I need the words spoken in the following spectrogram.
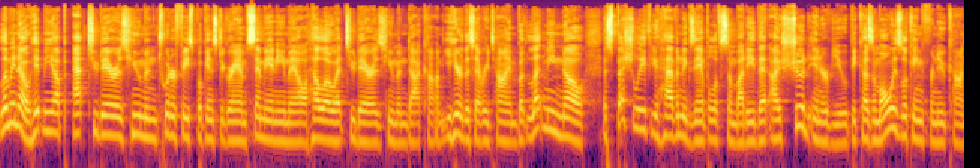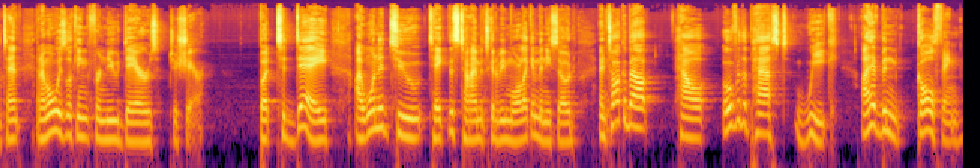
let me know. Hit me up at Human, Twitter, Facebook, Instagram. Send me an email, hello at Human.com. You hear this every time, but let me know, especially if you have an example of somebody that I should interview, because I'm always looking for new content and I'm always looking for new dares to share. But today, I wanted to take this time, it's going to be more like a mini-sode, and talk about how over the past week, I have been golfing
